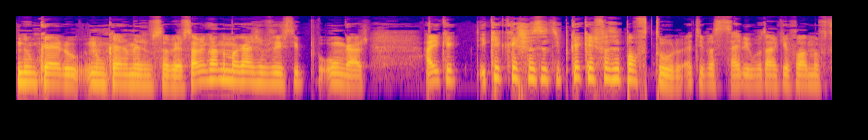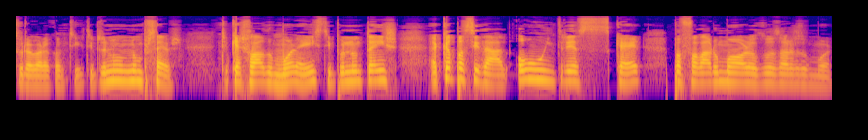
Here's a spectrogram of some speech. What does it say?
Não quero, não quero mesmo saber. Sabem quando uma gaja vos diz tipo um gajo. Aí o que, é que- o que é que queres fazer? Tipo, o que é que queres fazer para o futuro? É tipo, a sério, vou estar aqui a falar do meu futuro agora contigo. Tipo, tu não, não percebes. Tipo, queres falar do humor, é isso? Tipo, não tens a capacidade ou o interesse sequer para falar uma hora ou duas horas do humor.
